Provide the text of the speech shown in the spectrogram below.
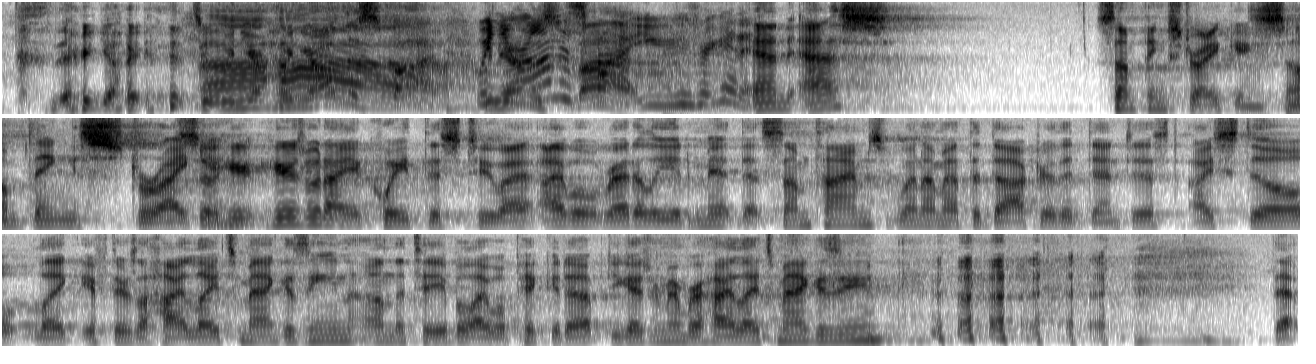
there you go. so when you're, when you're on the spot. When you're on the spot, you forget it. And S? Something striking. Something striking. So here, here's what I equate this to. I, I will readily admit that sometimes when I'm at the doctor, the dentist, I still like if there's a highlights magazine on the table, I will pick it up. Do you guys remember highlights magazine? that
